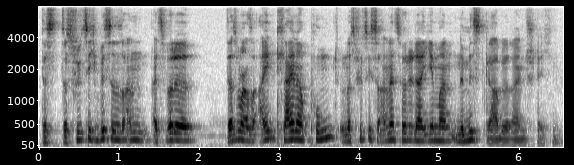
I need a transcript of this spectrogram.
Das, das fühlt sich ein bisschen so an, als würde, das mal so ein kleiner Punkt und das fühlt sich so an, als würde da jemand eine Mistgabel reinstechen.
